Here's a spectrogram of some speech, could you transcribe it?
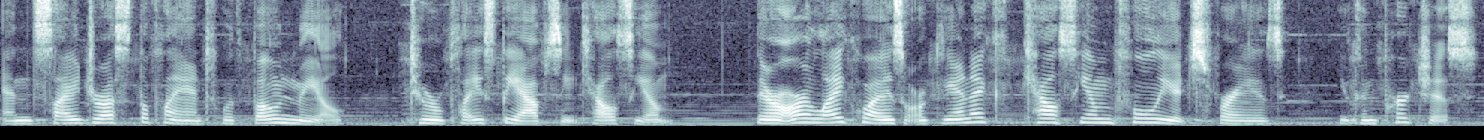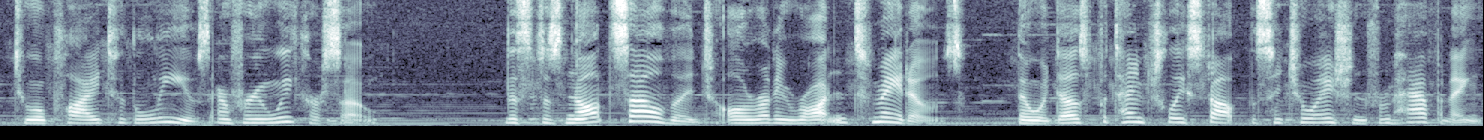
and side dress the plant with bone meal to replace the absent calcium. There are likewise organic calcium foliage sprays you can purchase to apply to the leaves every week or so. This does not salvage already rotten tomatoes, though it does potentially stop the situation from happening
